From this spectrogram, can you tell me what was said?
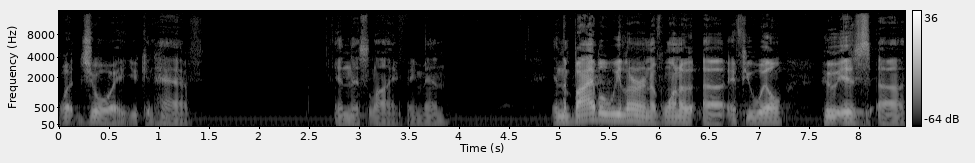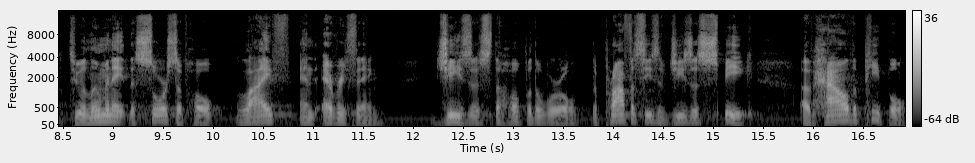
what joy you can have in this life. Amen. In the Bible, we learn of one, uh, if you will, who is uh, to illuminate the source of hope, life, and everything Jesus, the hope of the world. The prophecies of Jesus speak of how the people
